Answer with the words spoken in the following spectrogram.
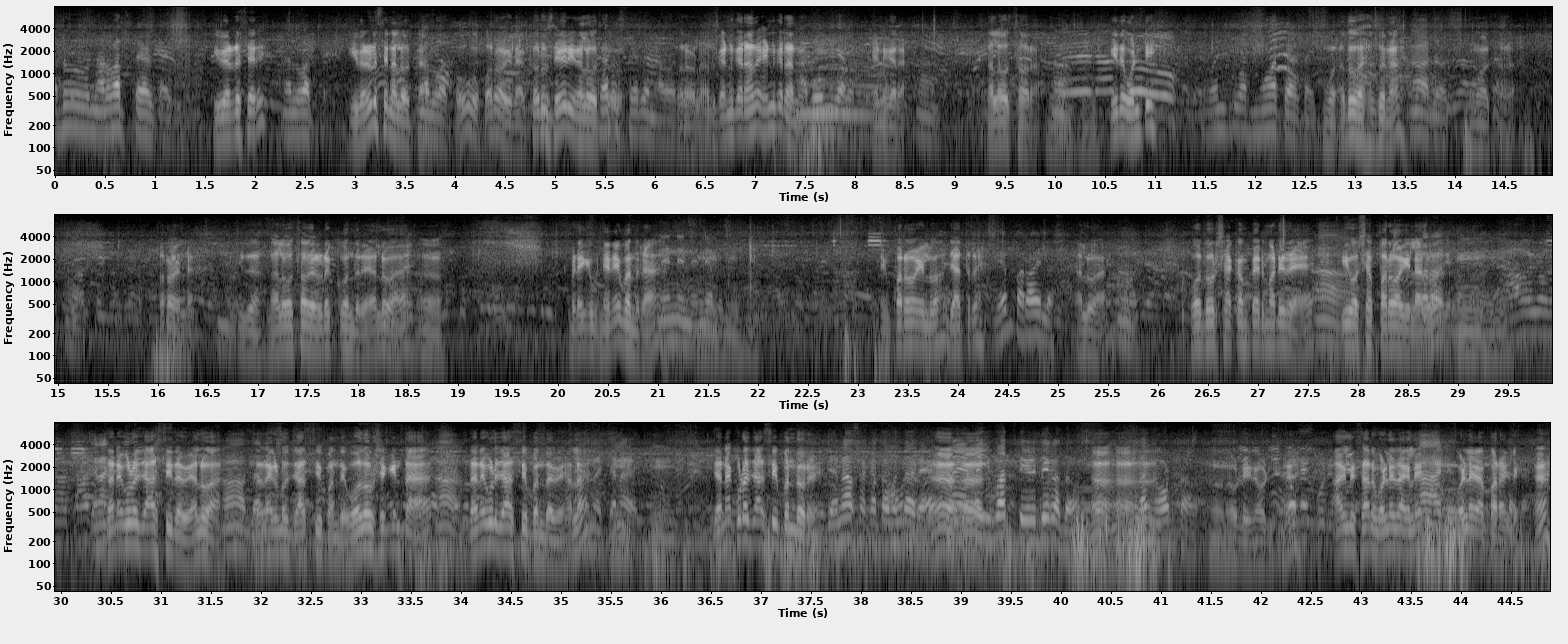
ಅದು ನಲ್ವತ್ತು ಹೇಳ್ತಾ ಇದ್ದೀನಿ. ಇವೆರಡು ಸೇರಿ? ನಲ್ವತ್ತು. ಇವೆರಡು ಸೇರಿ ನಲ್ವತ್ತು. ಓ ಪರವಾಗಿಲ್ಲ. ಕರು ಸೇರಿ ನಲ್ವತ್ತು. ಪರವಾಗಿಲ್ಲ. ಅದು ಅದು ಹೆಣ್ಗರ. ಹೆಣ್ಗರ. ನಲವತ್ತು ಸಾವಿರ. ಇದು ಒಂಟಿ? ಅದು ಹಸುನಾ? ಮೂವತ್ತು ಸಾವಿರ. ಪರವಾಗಿಲ್ಲ. ಇದು ನಲವತ್ತು ಸಾವಿರ ಎರಡಕ್ಕೂ ಅಂದರೆ ಅಲ್ವಾ? ಹಾಂ ಬೆಳಗ್ಗೆ ನೆನೆ ಬಂದ್ರಾ? ನೆನೆ ನೆನೆ ಹೆಂಗೆ ಪರವಾಗಿಲ್ವಾ ಜಾತ್ರೆ? ಏನು ಪರವಾಗಿಲ್ಲ. ಅಲ್ವಾ? ಹೋದ ವರ್ಷ ಕಂಪೇರ್ ಮಾಡಿದ್ರೆ ಈ ವರ್ಷ ಪರವಾಗಿಲ್ಲ ಅಲ್ವಾ. ದನಗಳು ಜಾಸ್ತಿ ಇದಾವೆ ಅಲ್ವಾ? ದನಗಳು ಜಾಸ್ತಿ ಬಂದೆ ಹೋದ ವರ್ಷಕ್ಕಿಂತ. ದನಗಳು ಜಾಸ್ತಿ ಬಂದವೆ ಅಲ್ಲ? ಜನ ಕೂಡ ಜಾಸ್ತಿ ಬಂದವ್ರೆ? ಜನ ಸಖತ ಬಂದವ್ರೆ. ಇವತ್ತು ತಿಳಿದಿರೋದು. ನೋಡ್ಲಿ ನೋಡ್ಲಿ? ಆಗ್ಲಿ ಸರ್ ಒಳ್ಳೇದಾಗ್ಲಿ. ಒಳ್ಳೆ ವ್ಯಾಪಾರ ಆಗ್ಲಿ. ಹಾ?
